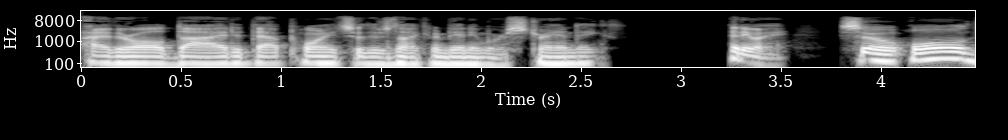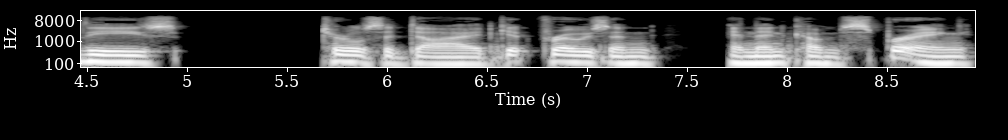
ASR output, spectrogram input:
either all died at that point, so there's not going to be any more strandings. Anyway, so all these turtles that died get frozen, and then come spring,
